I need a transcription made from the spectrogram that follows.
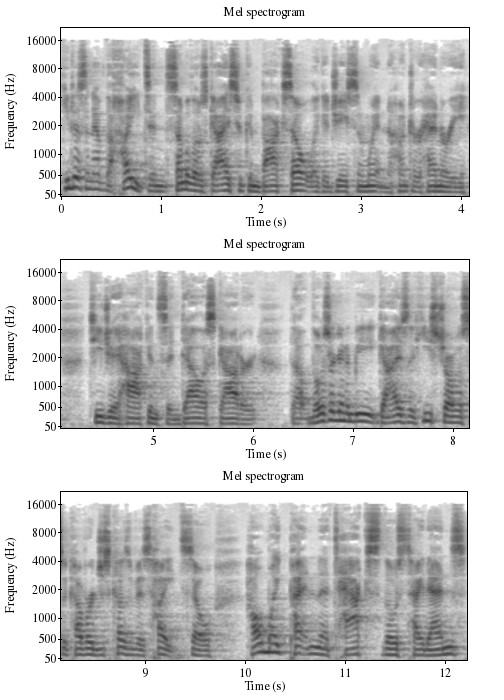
he doesn't have the height. And some of those guys who can box out, like a Jason Witten, Hunter Henry, TJ Hockenson, Dallas Goedert, those are going to be guys that he struggles to cover just because of his height. So, how Mike Pettine attacks those tight ends,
